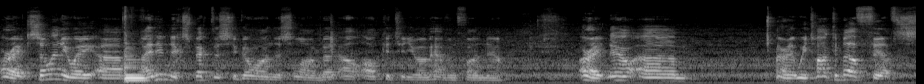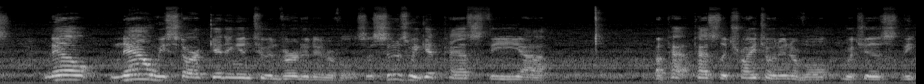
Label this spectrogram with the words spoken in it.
All right. So anyway, um, I didn't expect this to go on this long, but I'll, I'll continue. I'm having fun now. All right. Now, um, all right. We talked about fifths. Now, now we start getting into inverted intervals. As soon as we get past the uh, past the tritone interval, which is the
